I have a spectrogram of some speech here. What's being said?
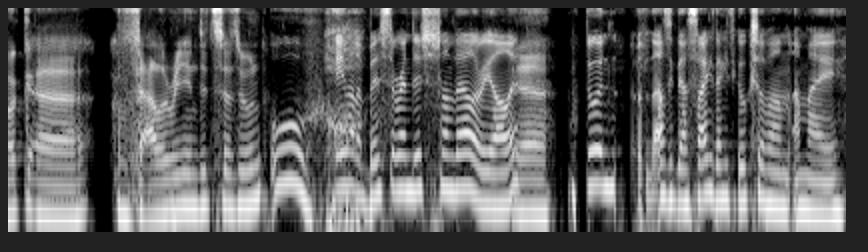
ook eh, Valerie in dit seizoen. Oeh, een van de beste renditions van Valerie al. Hè? Ja. Toen, als ik dat zag, dacht ik ook zo van, amai,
